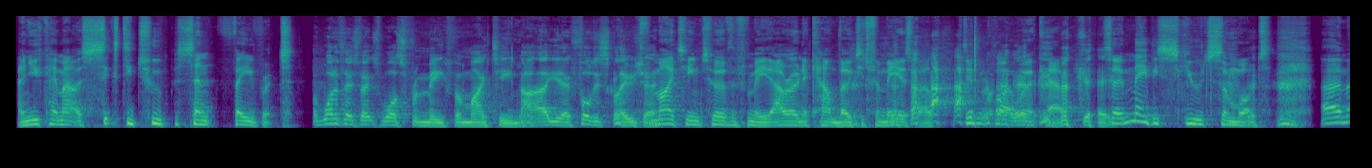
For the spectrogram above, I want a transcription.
and you came out as 62% favourite One of those votes was from me for my team. Uh, you know, full disclosure. My team, two of them for me. Our own account voted for me as well. Didn't quite work out. Okay. So maybe skewed somewhat. Um,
